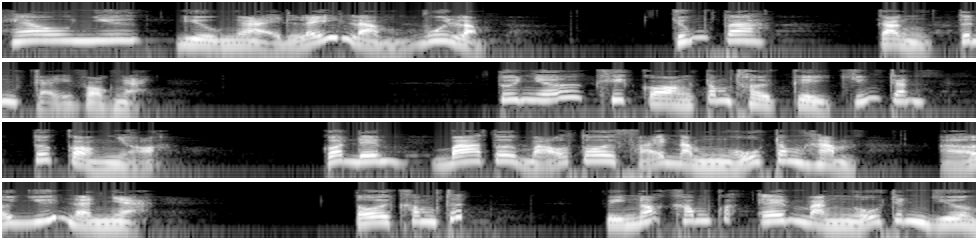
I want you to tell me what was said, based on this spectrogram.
theo như điều Ngài lấy làm vui lòng. Chúng ta cần tin cậy vào Ngài. Tôi nhớ khi còn trong thời kỳ chiến tranh, tôi còn nhỏ. Có đêm, ba tôi bảo tôi phải nằm ngủ trong hầm, ở dưới nền nhà. Tôi không thích, vì nó không có êm bằng ngủ trên giường.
